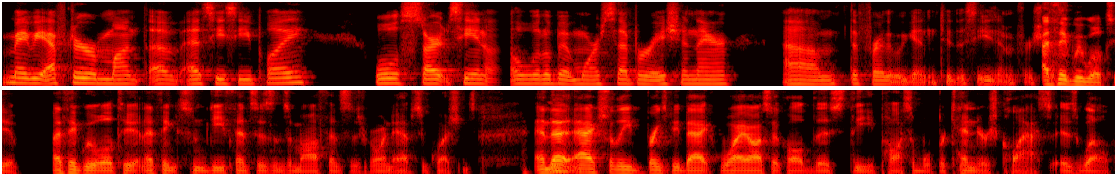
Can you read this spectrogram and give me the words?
maybe after a month of SEC play, we'll start seeing a little bit more separation there. Um, the further we get into the season, for sure. I think we will too. I think we will too. And I think some defenses and some offenses are going to have some questions. And that mm-hmm. actually brings me back why I also called this the possible pretenders class as well,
